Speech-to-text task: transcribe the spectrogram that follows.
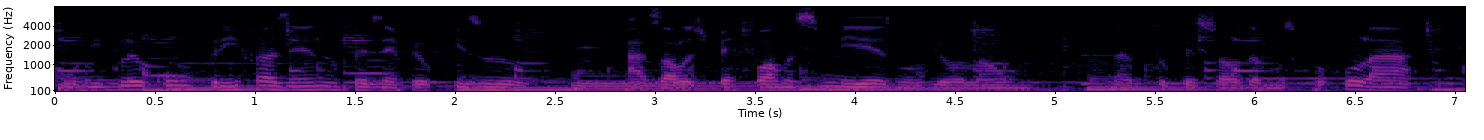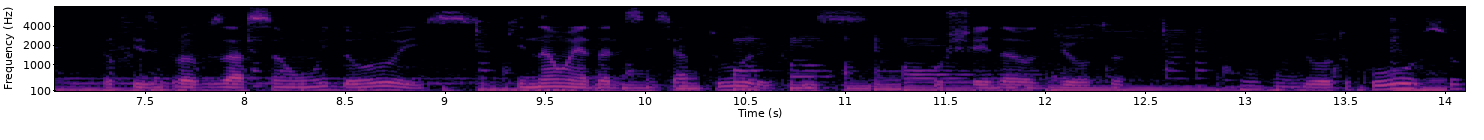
currículo eu cumpri fazendo, por exemplo, eu fiz o- as aulas de performance mesmo, o violão da- do pessoal da música popular. Eu fiz improvisação 1 e 2, que não é da licenciatura, eu fiz, puxei da, de outra, do outro curso.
